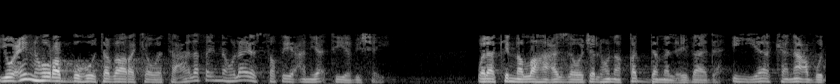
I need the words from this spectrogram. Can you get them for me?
يعنه ربه تبارك وتعالى فإنه لا يستطيع أن يأتي بشيء. ولكن الله عز وجل هنا قدم العبادة. إياك نعبد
